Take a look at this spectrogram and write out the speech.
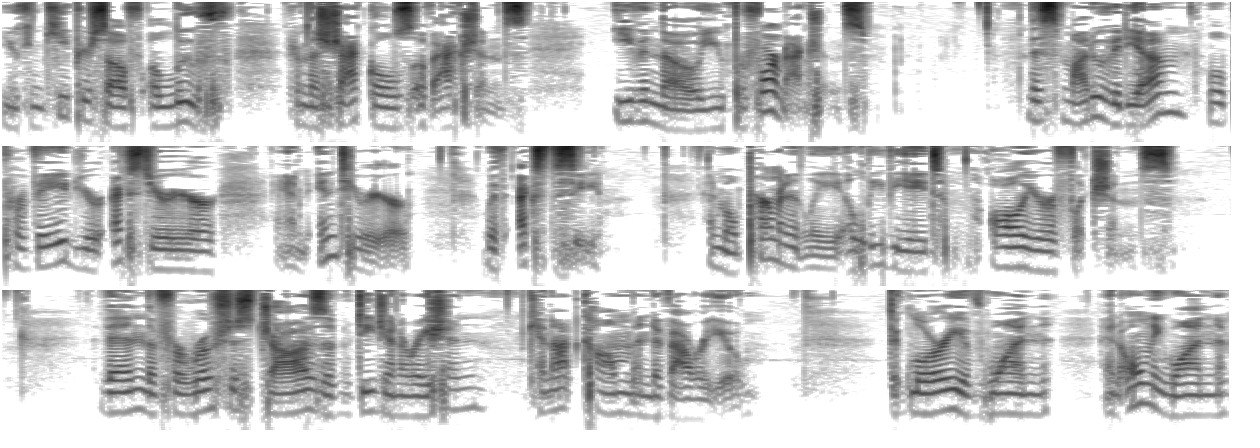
you can keep yourself aloof from the shackles of actions, even though you perform actions. This Madhuvidya will pervade your exterior and interior with ecstasy and will permanently alleviate all your afflictions. Then the ferocious jaws of degeneration cannot come and devour you. The glory of one and only one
